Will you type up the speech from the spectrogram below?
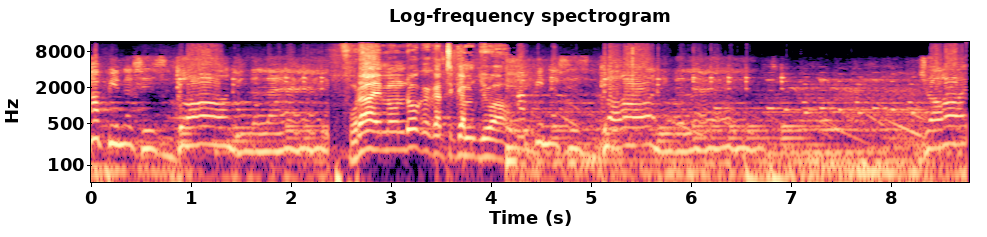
Happiness is gone in the land. Furaha imeondoka katika mji wao. Happiness is gone in the land. Joy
